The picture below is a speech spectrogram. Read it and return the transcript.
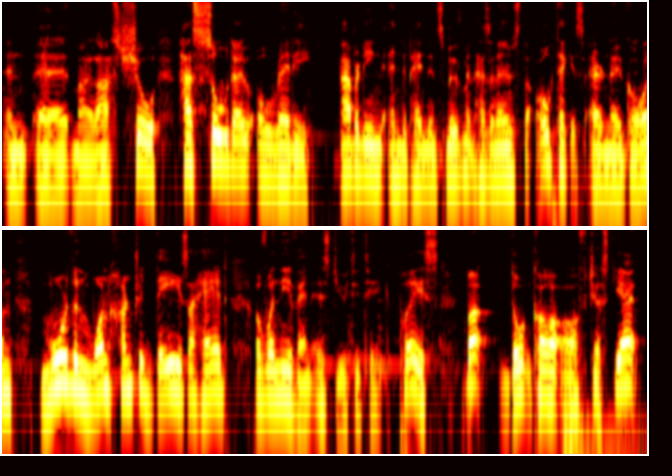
in uh, my last show has sold out already. Aberdeen Independence Movement has announced that all tickets are now gone, more than 100 days ahead of when the event is due to take place. But don't call it off just yet.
